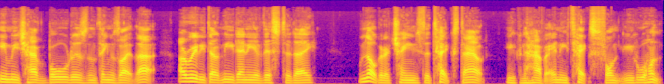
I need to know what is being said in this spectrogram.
image have borders and things like that. I really don't need any of this today. I'm not going to change the text out. You can have any text font you want.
